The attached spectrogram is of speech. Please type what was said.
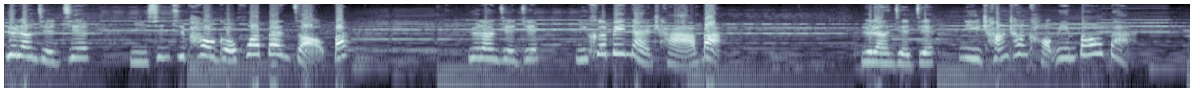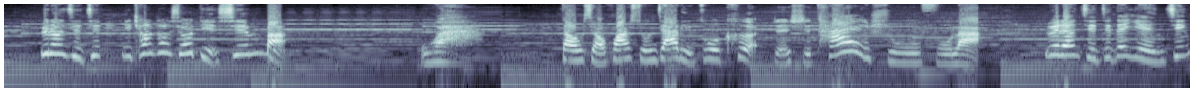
月亮姐姐，你先去泡个花瓣澡吧。月亮姐姐。你喝杯奶茶吧，月亮姐姐。你尝尝烤面包吧，月亮姐姐。你尝尝小点心吧。哇，到小花熊家里做客真是太舒服啦！月亮姐姐的眼睛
